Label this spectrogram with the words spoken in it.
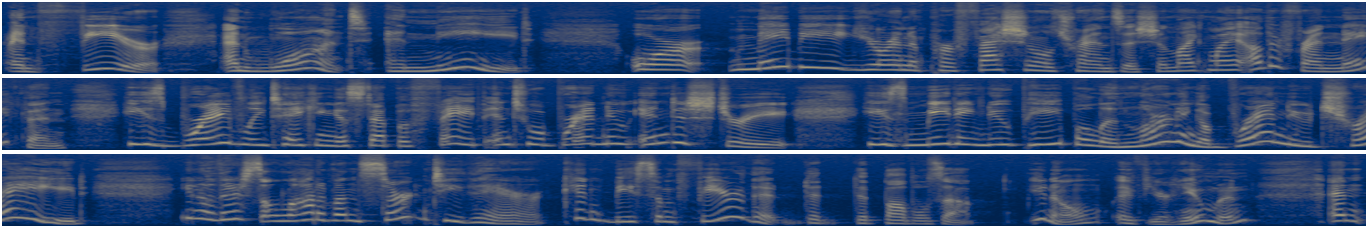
and fear and want and need. Or maybe you're in a professional transition, like my other friend Nathan. He's bravely taking a step of faith into a brand new industry. He's meeting new people and learning a brand new trade. You know, there's a lot of uncertainty there. Can be some fear that, that, that bubbles up you know, if you're human. And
